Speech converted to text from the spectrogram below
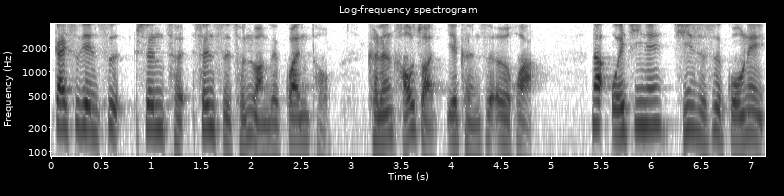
该事件是生存生死存亡的关头，可能好转，也可能是恶化。那危机呢，其实是国内。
